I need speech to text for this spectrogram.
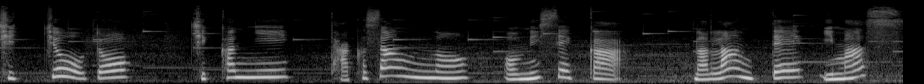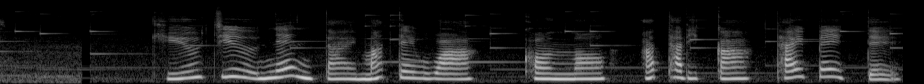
地上と地下にたくさんのお店が並んでいます。90年代まではこの辺りが台北で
